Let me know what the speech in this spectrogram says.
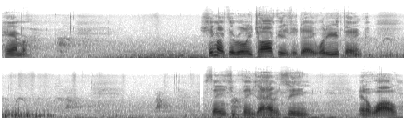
Hammer. Seem like they're really talkative today. What do you think? Saying some things I haven't seen in a while.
